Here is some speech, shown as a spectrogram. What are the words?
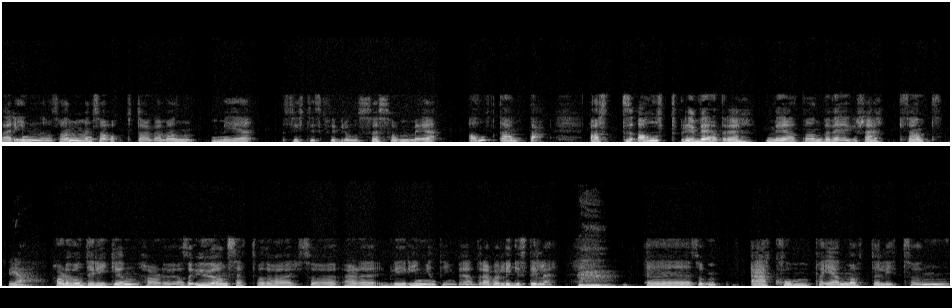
være inne og sånn. Men så oppdaga man med cystisk fibrose, som med alt annet, da, at alt blir bedre med at man beveger seg. ikke sant? ja. Har du vondt i ryggen, har du, altså uansett hva du har, så det, blir ingenting bedre av å ligge stille. Eh, så jeg kom på en måte litt sånn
